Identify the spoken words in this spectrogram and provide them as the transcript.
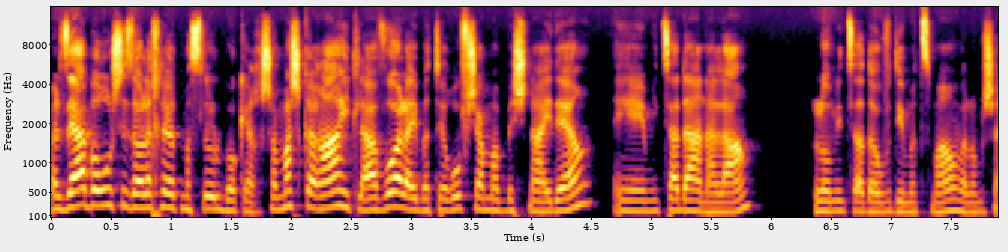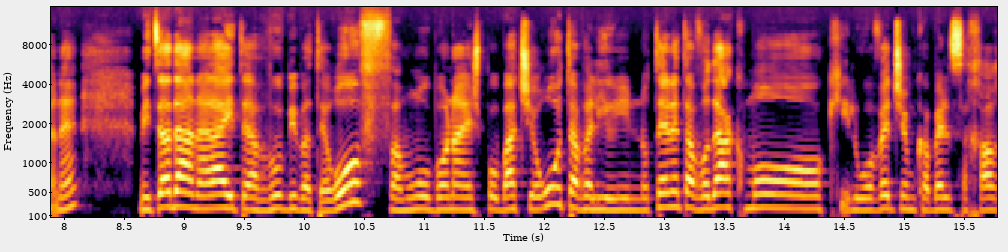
אבל זה היה ברור שזה הולך להיות מסלול בוקר. עכשיו, מה שקרה, התלהבו עליי בטירוף שם בשניידר, אה, מצד ההנהלה, לא מצד העובדים עצמם, אבל לא משנה. מצד ההנהלה התאהבו בי בטירוף, אמרו בואנה יש פה בת שירות, אבל היא נותנת עבודה כמו כאילו עובד שמקבל שכר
